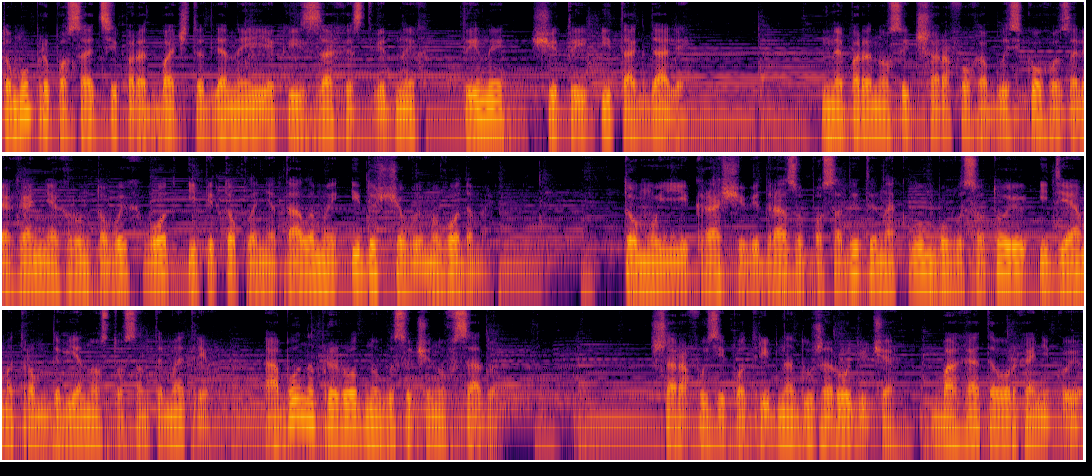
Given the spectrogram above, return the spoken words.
тому при посадці передбачте для неї якийсь захист від них, тини, щити і так далі. Не переносить шарафуга близького залягання ґрунтових вод і підтоплення талими і дощовими водами. Тому її краще відразу посадити на клумбу висотою і діаметром 90 см або на природну височину в саду. Шарафузі потрібна дуже родюча, багата органікою,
